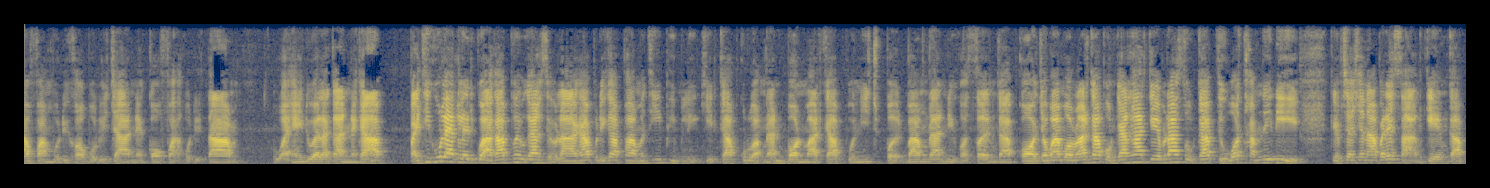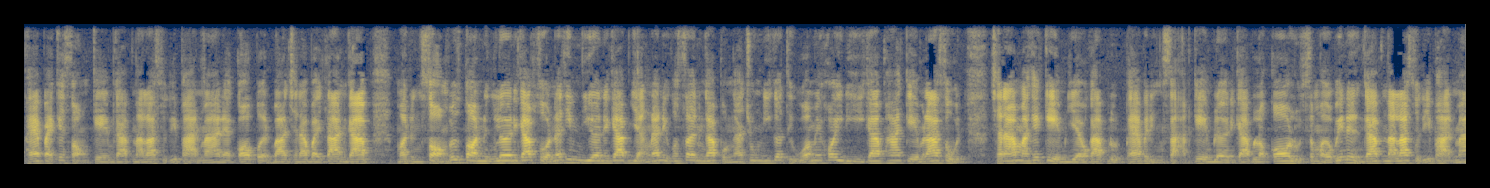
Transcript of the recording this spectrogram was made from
รับฟังบทวิเคราะห์บทวิจารณ์เนี่ยก็ฝากกดติดตามไว้ให้ด้วยแล้วกันนะครับ ไปที่คู่แรกเลยดีกว่าครับ เพื่อเป็นการเสียเวลาครับวันนี้ครับพามาที่พรีเมียร์ลีกอังกฤษครับคู่ระหว่างด้านบอลมัดครับวันนี้จะเปิดบ้างด้านนิวคาสเซิลครับก็เจ้าบ้านบอลมัดครับผลการ 5 เกมล่าสุดครับถือว่าทำได้ดี เก็บชัยชนะไปได้ 3 เกมครับแพ้ไปแค่ 2 เกมครับนัดล่าสุดที่ผ่านมาเนี่ยก็เปิดบ้านชนะไบตันครับมาถึง2ประตูต่อหนึ่งเลยนะครับส่วนด้าทีมเยือนนะครับอย่างด้านนิวคาสเซิลครับผลงานช่วงนี้ก็ถือว่าไม่ค่อยดีครับ5เกมล่าสุด ชนะมาแค่เกมเดียวครับหลุดแพ้ไปถึง 3 เกมเลยนะครับแล้วก็หลุดเสมอไปหนึ่งครับนัดล่าสุดที่ผ่านมา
